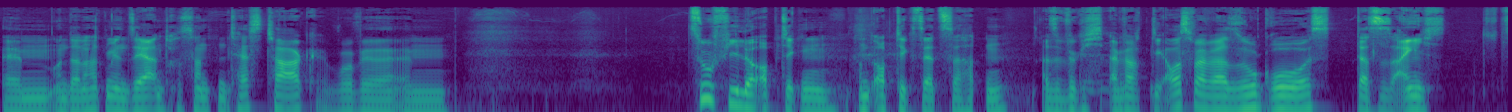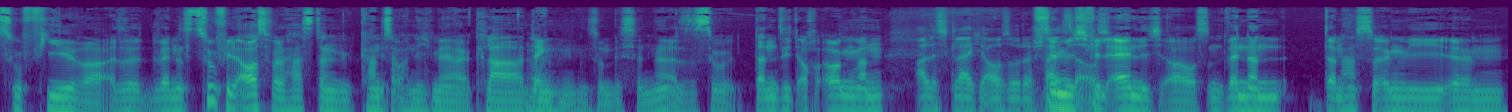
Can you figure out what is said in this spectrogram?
Ähm, und dann hatten wir einen sehr interessanten Testtag, wo wir ähm, zu viele Optiken und Optiksätze hatten. Also wirklich einfach, die Auswahl war so groß, dass es eigentlich zu viel war. Also wenn du zu viel Auswahl hast, dann kannst du auch nicht mehr klar Ja. denken, so ein bisschen. Ne? Also es ist so, dann sieht auch irgendwann Alles gleich aus oder scheiße ziemlich aus. viel ähnlich aus. Und wenn dann, dann hast du irgendwie ähm,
